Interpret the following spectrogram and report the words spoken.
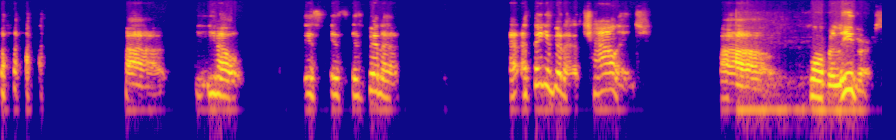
uh, you know, it's it's it's been a I think it's been a challenge uh, for believers.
